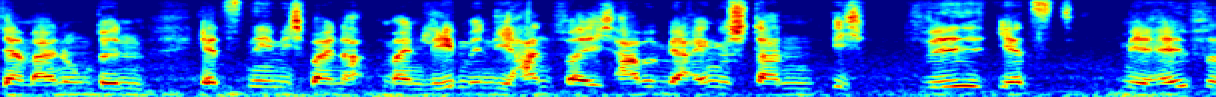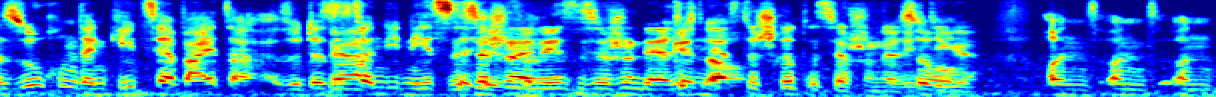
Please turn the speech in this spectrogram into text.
der Meinung bin, jetzt nehme ich meine, mein Leben in die Hand, weil ich habe mir eingestanden, ich will jetzt mir Hilfe suchen, dann geht's ja weiter. Also das ist dann die nächste das ist ja schon Hilfe. der, nächste- ist ja schon der Genau. erste Schritt, ist ja schon der richtige. So. Und, und, und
